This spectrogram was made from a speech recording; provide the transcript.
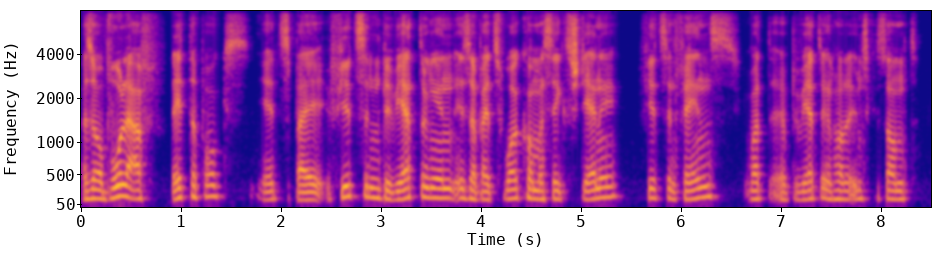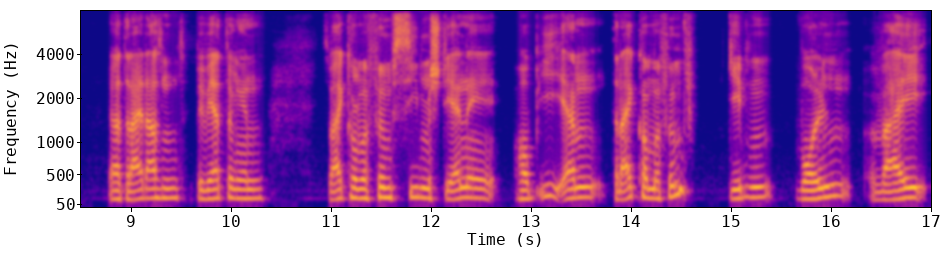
Also, obwohl er auf Letterbox jetzt bei 14 Bewertungen ist er bei 2,6 Sterne, 14 Fans, äh, Bewertungen hat er insgesamt, ja, 3000 Bewertungen. 2,57 Sterne habe ich ihm 3,5 geben wollen, weil ich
